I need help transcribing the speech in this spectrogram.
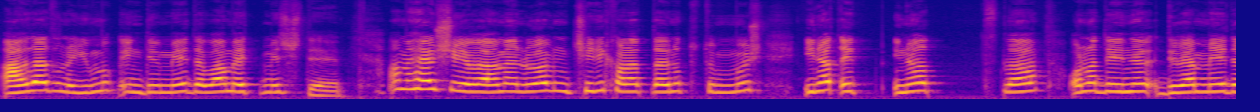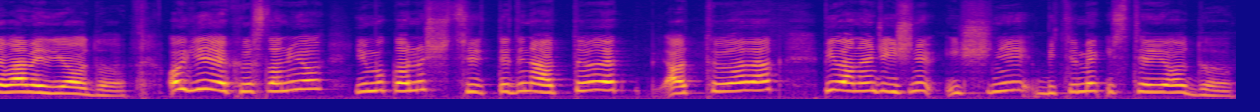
ardı ardına yumruk indirmeye devam etmişti. Ama her şeye rağmen Rovni çelik halatlarını tutunmuş, inat et, inatla ona direne- direnmeye devam ediyordu. O giderek hırslanıyor, yumruklarını şiddetini arttırarak, arttırarak bir an önce işini işini bitirmek istiyordu.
